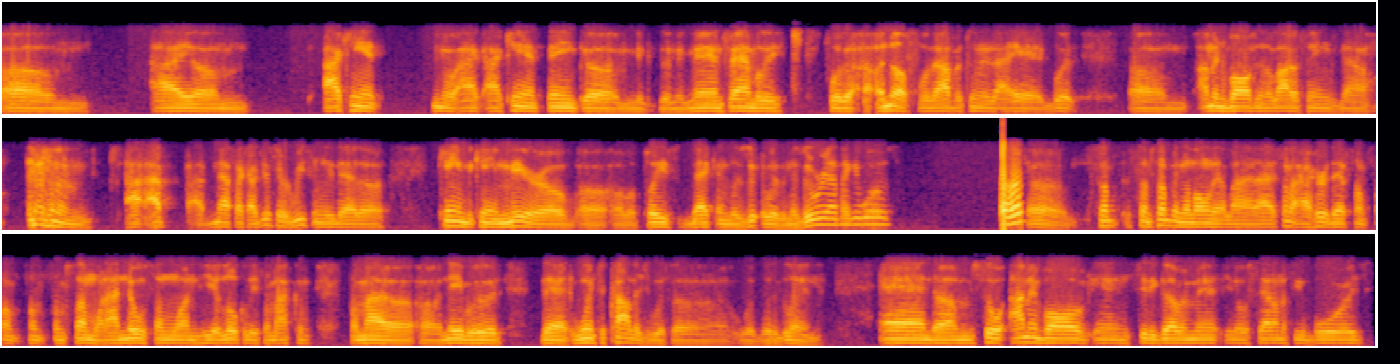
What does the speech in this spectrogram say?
Um, I um, I can't, you know, I I can't thank uh, the McMahon family for the uh, enough for the opportunity I had. But um, I'm involved in a lot of things now. I, I, I, matter of fact, I just heard recently that uh, Kane became mayor of uh, of a place back in Missouri. Was it Missouri? I think it was. Uh-huh. Uh, some some something along that line. I some I heard that from from from from someone. I know someone here locally from my from my uh, uh, neighborhood that went to college with uh with with Glenn. And um so I'm involved in city government, you know, sat on a few boards,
